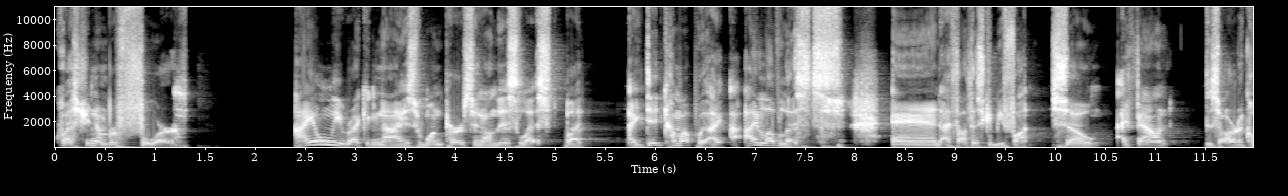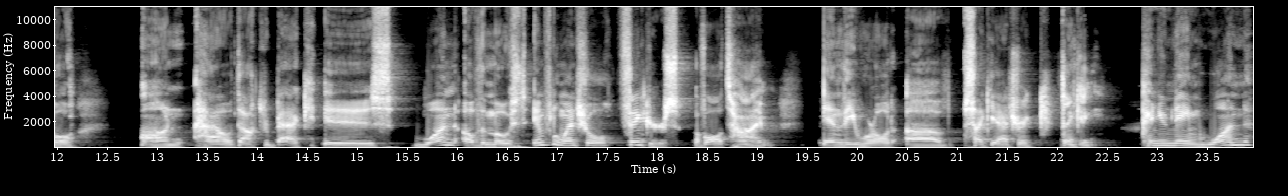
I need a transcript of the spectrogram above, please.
question number four. I only recognize one person on this list, but I did come up with I I love lists and I thought this could be fun. So I found this article on how Dr. Beck is one of the most influential thinkers of all time in the world of psychiatric thinking. Can you name one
